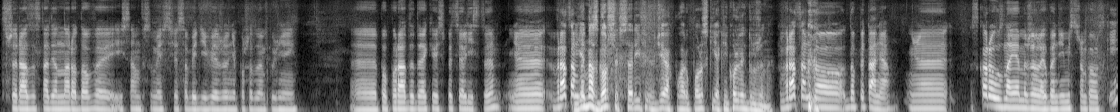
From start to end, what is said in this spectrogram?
trzy razy Stadion Narodowy i sam w sumie się sobie dziwię, że nie poszedłem później po porady do jakiegoś specjalisty. E, Wracam do, Jedna z gorszych serii w, dziejach Pucharu Polski jakiejkolwiek drużyny. wracam do, do pytania. E, Skoro uznajemy, że Lech będzie mistrzem Polski,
